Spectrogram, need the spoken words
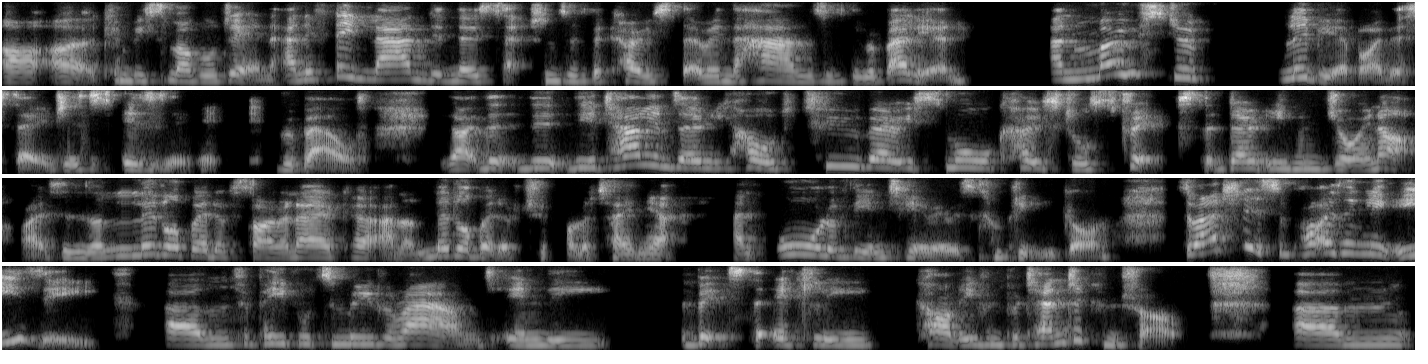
uh, can be smuggled in. And if they land in those sections of the coast that are in the hands of the rebellion, and most of Libya by this stage is, is rebelled. Like the, the, the, Italians only hold two very small coastal strips that don't even join up, right? So there's a little bit of Cyrenaica and a little bit of Tripolitania, and all of the interior is completely gone. So actually, it's surprisingly easy um, for people to move around in the, the bits that Italy can't even pretend to control. Um,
